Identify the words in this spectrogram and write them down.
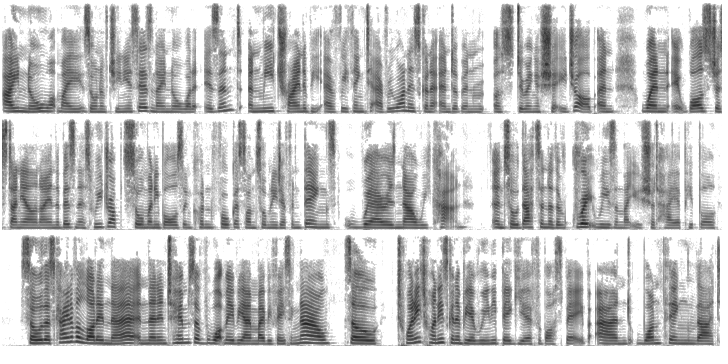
I know what my zone of genius is and i know what it isn't. And me trying to be everything to everyone is going to end up in us doing a shitty job. And when it was just danielle and i in the business we dropped so many balls and couldn't focus on so many different things, whereas now we can. And so that's another great reason that you should hire people. So there's kind of a lot in there. And then in terms of what maybe I might be facing now, so 2020 is going to be a really big year for Boss Babe. And one thing that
